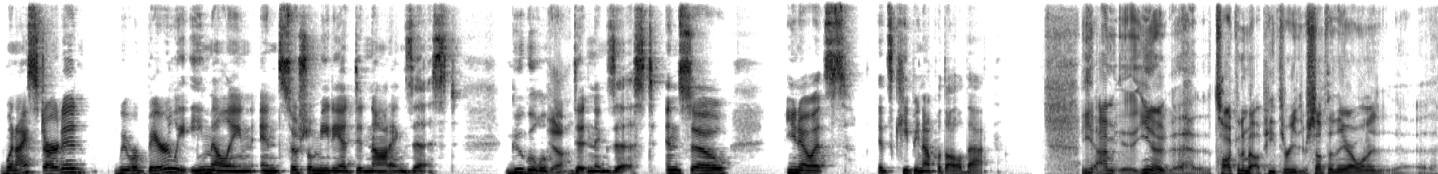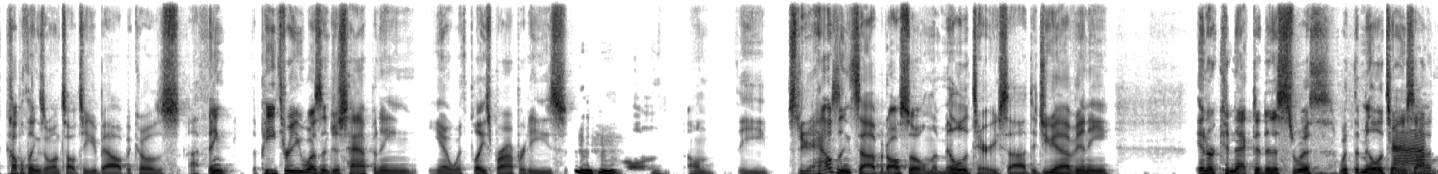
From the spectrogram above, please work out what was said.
when I started, we were barely emailing and social media did not exist. Google yeah. didn't exist. And so, you know, it's it's keeping up with all of that. Yeah, I'm. You know, talking about P three. There's something there. I want to a couple things I want to talk to you about because I think the P three wasn't just happening, you know, with place properties mm-hmm. on on the student housing side, but also on the military side. Did you have any interconnectedness with with the military Absolutely.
